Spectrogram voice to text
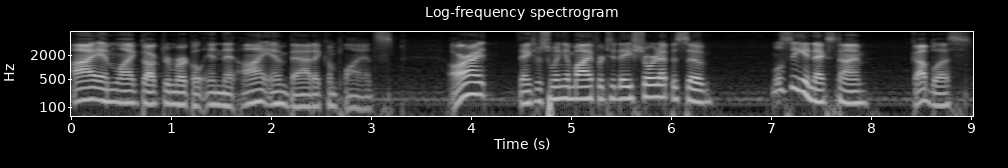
I am like Dr. Merkle in that I am bad at compliance. All right, thanks for swinging by for today's short episode. We'll see you next time. God bless.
